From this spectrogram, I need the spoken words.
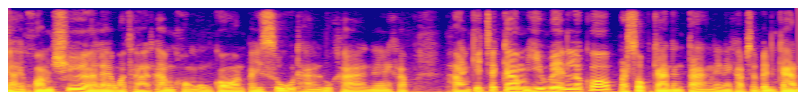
ยายความเชื่อและวัฒนธรรมขององค์กรไปสู่ฐานลูกค้าเนี่ยครับผ่านกิจกรรมอีเวนต์แล้วก็ประสบการณ์ต่างๆเนี่ยนะครับ จะเป็นการ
